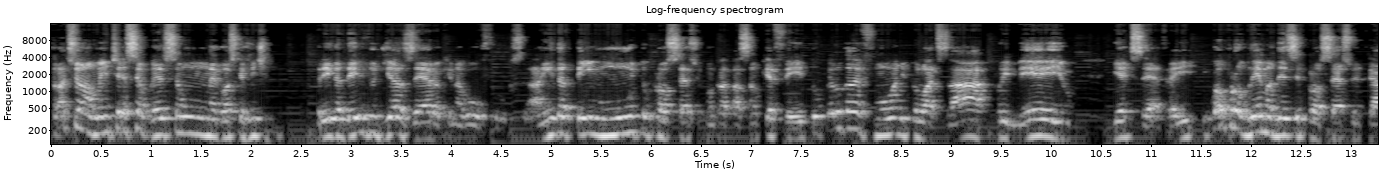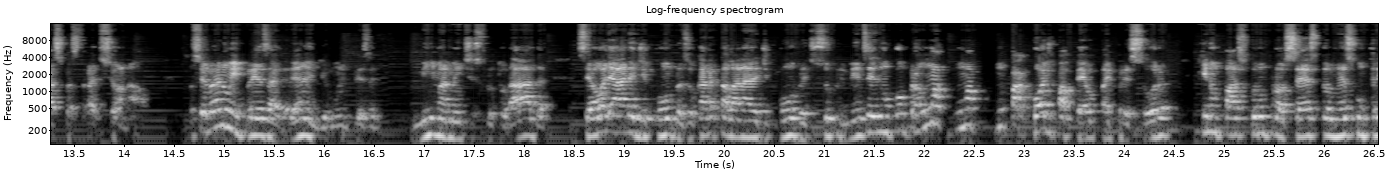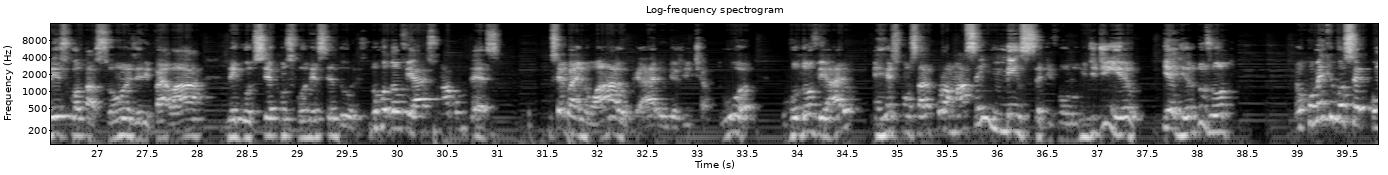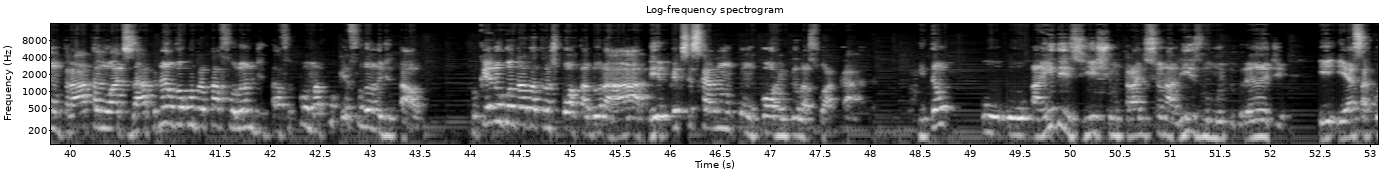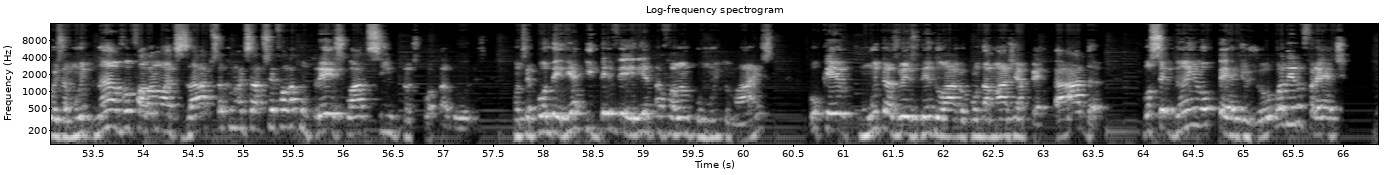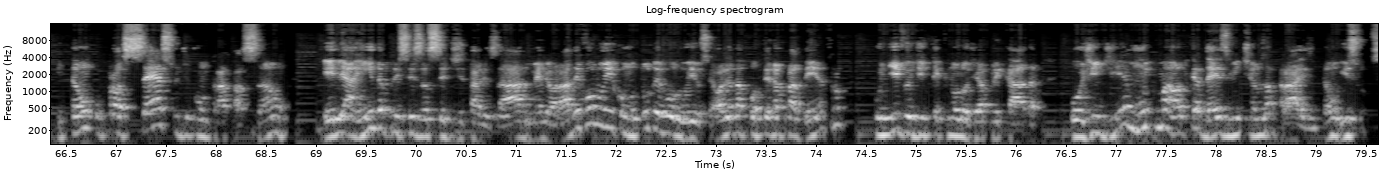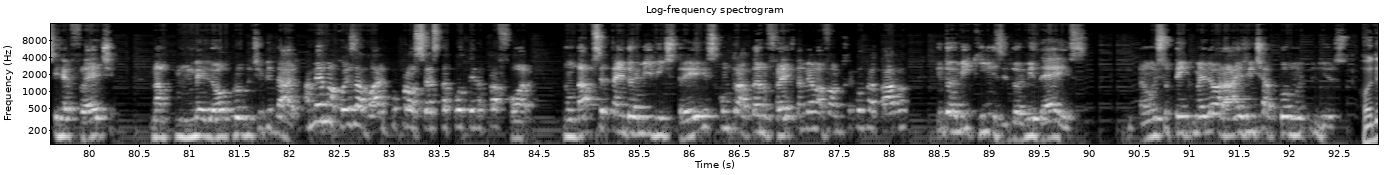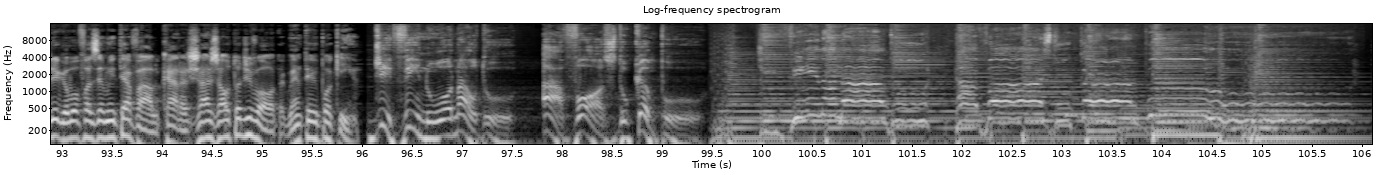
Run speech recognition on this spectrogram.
tradicionalmente esse é, esse é um negócio que a gente briga desde o dia zero aqui na Golflux. Ainda tem muito processo de contratação que é feito pelo telefone, pelo WhatsApp, pelo e-mail e etc. E, e qual o problema desse processo, entre aspas, tradicional? Você vai numa empresa grande, uma empresa minimamente estruturada, você olha a área de compras, o cara que está lá na área de compras, de suprimentos, ele não compra uma, uma, um pacote de papel para impressora que não passa por um processo, pelo menos com três cotações, ele vai lá, negocia com os fornecedores. No rodoviário isso não acontece. Você vai no agro, que é a área onde a gente atua, o rodoviário é responsável por uma massa imensa de volume de dinheiro, e é dinheiro dos outros. Então, como é que você contrata no WhatsApp? Não, vou contratar fulano de tal. Pô, mas por que fulano de tal? Por que não contrata a transportadora A, B? Por que esses caras não concorrem pela sua carga? Então, o, o, ainda existe um tradicionalismo muito grande e, e, essa coisa muito, não, vou falar no WhatsApp, só que no WhatsApp você fala com três, quatro, cinco transportadores. Quando você poderia e deveria estar falando com muito mais, porque muitas vezes dentro do água, quando a margem é apertada, você ganha ou perde o jogo ali no frete. Então, o processo de contratação, ele ainda precisa ser digitalizado, melhorado, evoluir, como tudo evoluiu. Você olha da porteira para dentro, o nível de tecnologia aplicada hoje em dia é muito maior do que há 10, 20 anos atrás. Então, isso se reflete na melhor produtividade. A mesma coisa vale para o processo da porteira para fora. Não dá para você estar tá em 2023 contratando frete da mesma forma que você contratava em 2015, 2010. Então isso tem que melhorar e a gente atua muito nisso. Rodrigo, eu vou fazer um intervalo. Cara, já já eu tô de volta. Aguenta aí um pouquinho. Divino Ronaldo, a voz do campo.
